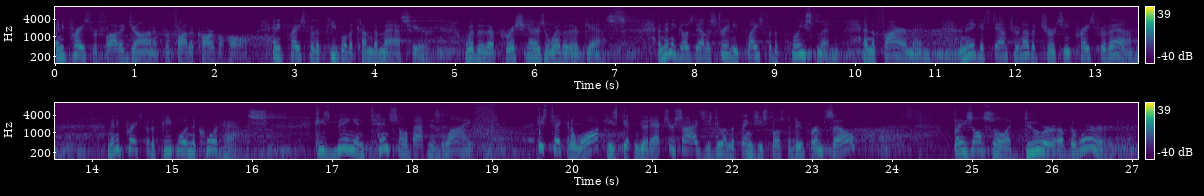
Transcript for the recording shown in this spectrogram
And he prays for Father John and for Father Carvajal. And he prays for the people that come to Mass here, whether they're parishioners or whether they're guests. And then he goes down the street and he prays for the policemen and the firemen. And then he gets down to another church and he prays for them. And then he prays for the people in the courthouse. He's being intentional about his life. He's taking a walk, he's getting good exercise, he's doing the things he's supposed to do for himself. But he's also a doer of the word.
